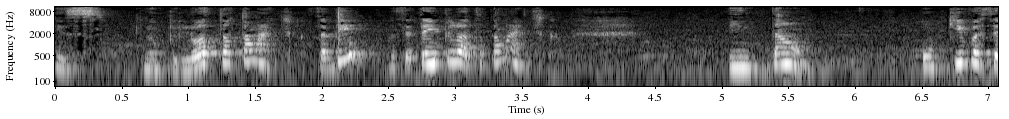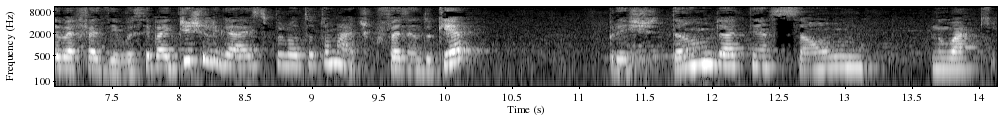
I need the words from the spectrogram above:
Isso, no piloto automático. Sabia? Você tem piloto automático. Então, o que você vai fazer? Você vai desligar esse piloto automático. Fazendo o quê? Prestando atenção no aqui.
